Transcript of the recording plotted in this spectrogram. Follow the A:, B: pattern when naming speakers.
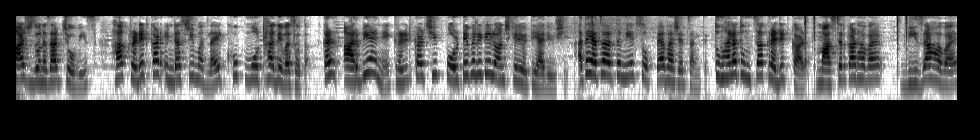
A: मार्च दोन हजार चोवीस हा क्रेडिट कार्ड इंडस्ट्रीमधला एक खूप मोठा दिवस होता. कारण आरबीआयने क्रेडिट कार्डची पोर्टेबिलिटी लॉन्च केली होती या दिवशी. आता याचा अर्थ मी एक सोप्या भाषेत सांगते. तुम्हाला तुमचा क्रेडिट कार्ड मास्टर कार्ड हवाय विजा हवाय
